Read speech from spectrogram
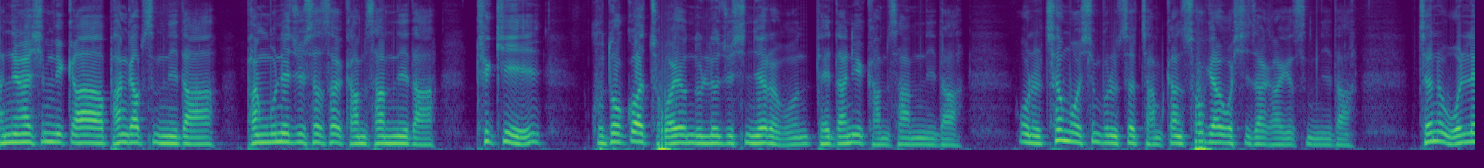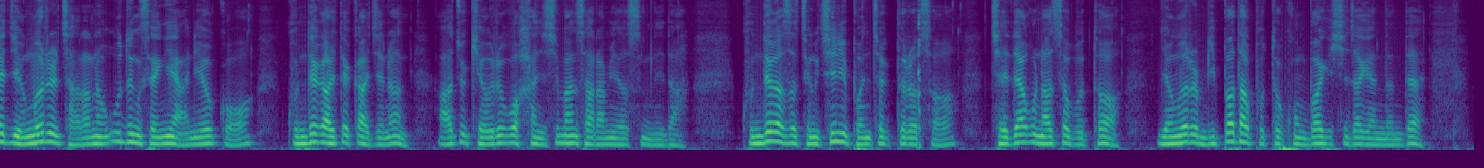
안녕하십니까. 반갑습니다. 방문해 주셔서 감사합니다. 특히 구독과 좋아요 눌러주신 여러분 대단히 감사합니다. 오늘 처음 오신 분으로서 잠깐 소개하고 시작하겠습니다. 저는 원래 영어를 잘하는 우등생이 아니었고 군대 갈 때까지는 아주 게으르고 한심한 사람이었습니다. 군대 가서 정신이 번쩍 들어서 제대하고 나서부터 영어를 밑바닥부터 공부하기 시작했는데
